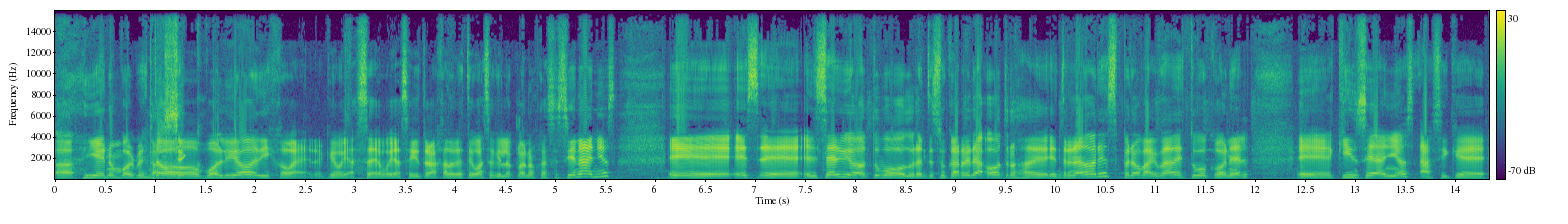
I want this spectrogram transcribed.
Ah. Y en un momento volvió y dijo, bueno, ¿qué voy a hacer? Voy a seguir trabajando con este guaso que lo conozco hace 100 años. Eh, es eh, El serbio tuvo durante su carrera otros entrenadores, pero Bagdad estuvo con él 15 años, así que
